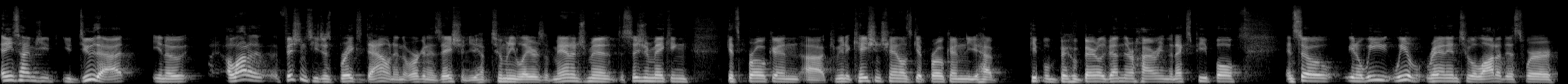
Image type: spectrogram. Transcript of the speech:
anytime you, you do that, you know, a lot of efficiency just breaks down in the organization. You have too many layers of management, decision making gets broken, uh, communication channels get broken. You have people who've barely been there hiring the next people, and so you know we we ran into a lot of this where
